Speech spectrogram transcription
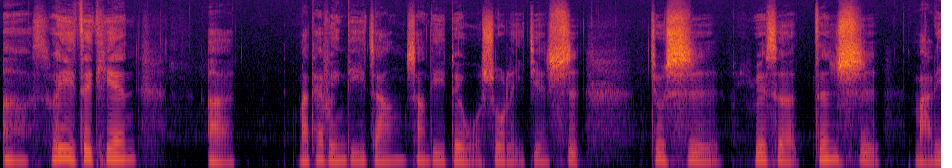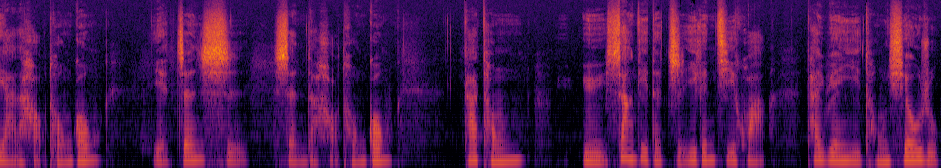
啊，所以这天啊，马太福音第一章，上帝对我说了一件事，就是约瑟真是。玛利亚的好童工，也真是神的好童工。他同与上帝的旨意跟计划，他愿意同羞辱，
